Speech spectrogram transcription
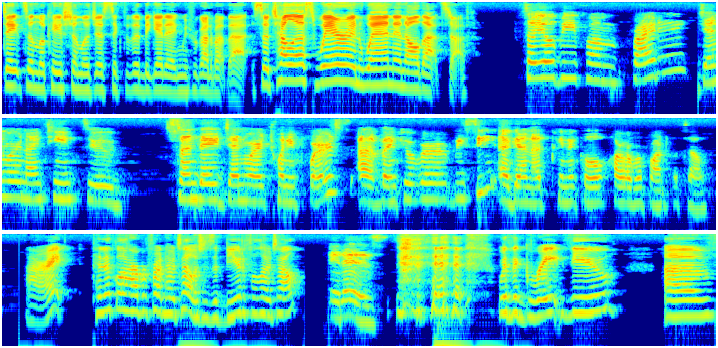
dates and location logistics at the beginning. We forgot about that. So tell us where and when and all that stuff. So it'll be from Friday, January 19th to Sunday, January 21st at Vancouver, BC, again at Pinnacle Harbourfront Hotel. All right, Pinnacle Harbourfront Hotel, which is a beautiful hotel It is. with a great view of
